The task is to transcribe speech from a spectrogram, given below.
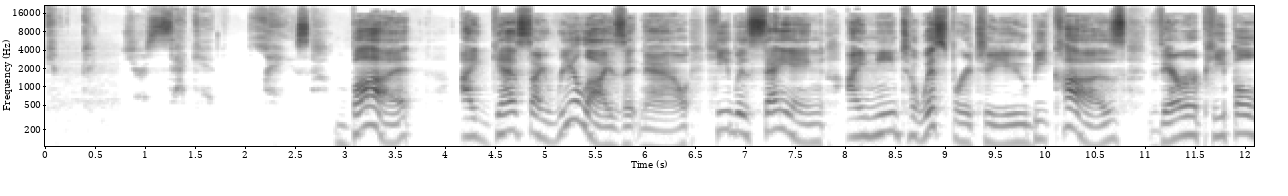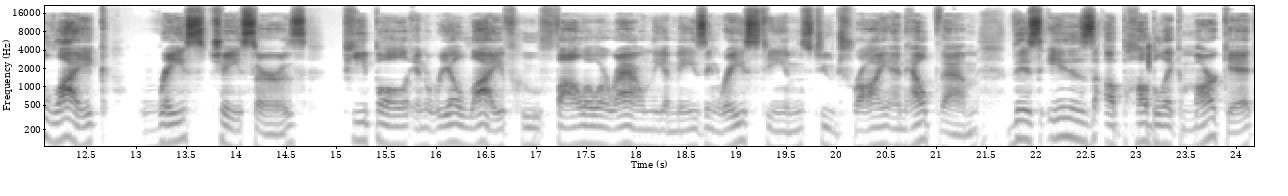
c- c- you're second place. But I guess I realize it now. He was saying, I need to whisper it to you because there are people like race chasers, people in real life who follow around the amazing race teams to try and help them. This is a public market.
